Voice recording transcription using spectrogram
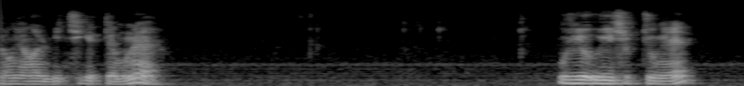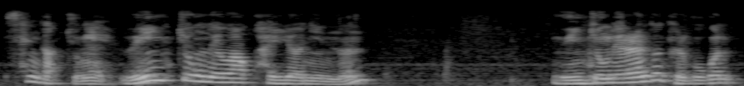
영향을 미치기 때문에 우리의 의식 중에 생각 중에 왼쪽 뇌와 관련이 있는 왼쪽 뇌라는 건 결국은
